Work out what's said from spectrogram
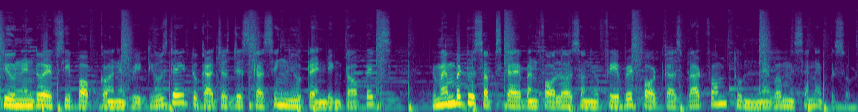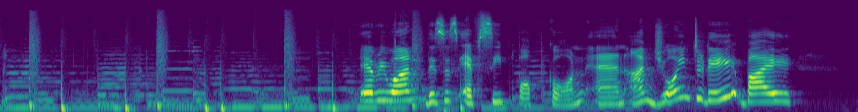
Tune into FC Popcorn every Tuesday to catch us discussing new trending topics. Remember to subscribe and follow us on your favorite podcast platform to never miss an episode. Hey everyone, this is FC Popcorn, and I'm joined today by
